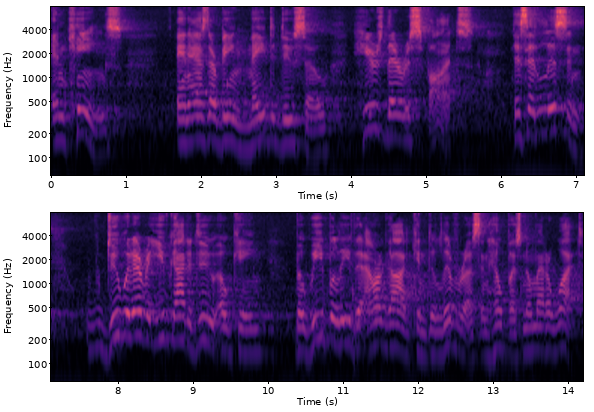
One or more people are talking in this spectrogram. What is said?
and kings. And as they're being made to do so, here's their response. They said, Listen, do whatever you've got to do, O king, but we believe that our God can deliver us and help us no matter what.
